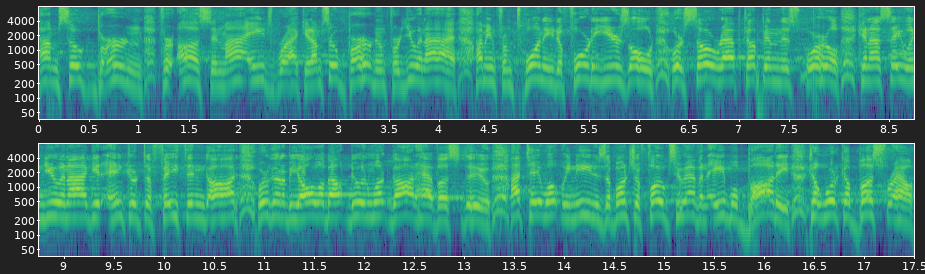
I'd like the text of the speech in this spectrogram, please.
I'm so burdened for us in my age bracket. I'm so burdened for you and I. I mean, from 20 to 40 years old, we're so wrapped up in this world. Can I say, when you and I get anchored to faith in God, we're going to be all about doing what God have us do. I tell you what we need is a bunch of folks who have an able body to work a bus route.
